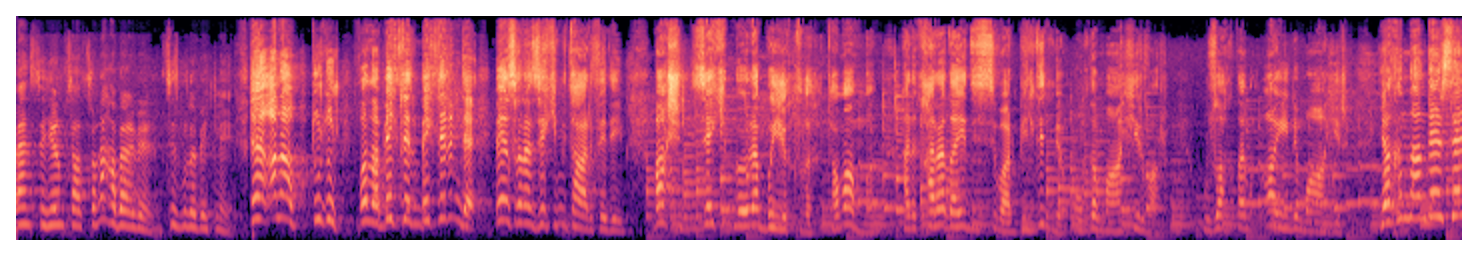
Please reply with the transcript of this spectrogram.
Ben size yarım saat sonra haber veririm. Siz burada bekleyin. He anam dur dur. Valla beklerim beklerim de ben sana Zeki'mi tarif edeyim. Bak şimdi Zeki böyle bıyıklı tamam mı? Hani Karadayı dizisi var bildin mi? Orada Mahir var. Uzaktan aynı Mahir. Yakından dersen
